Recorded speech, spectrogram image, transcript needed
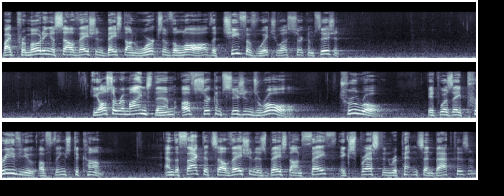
by promoting a salvation based on works of the law, the chief of which was circumcision. He also reminds them of circumcision's role, true role. It was a preview of things to come. And the fact that salvation is based on faith expressed in repentance and baptism,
